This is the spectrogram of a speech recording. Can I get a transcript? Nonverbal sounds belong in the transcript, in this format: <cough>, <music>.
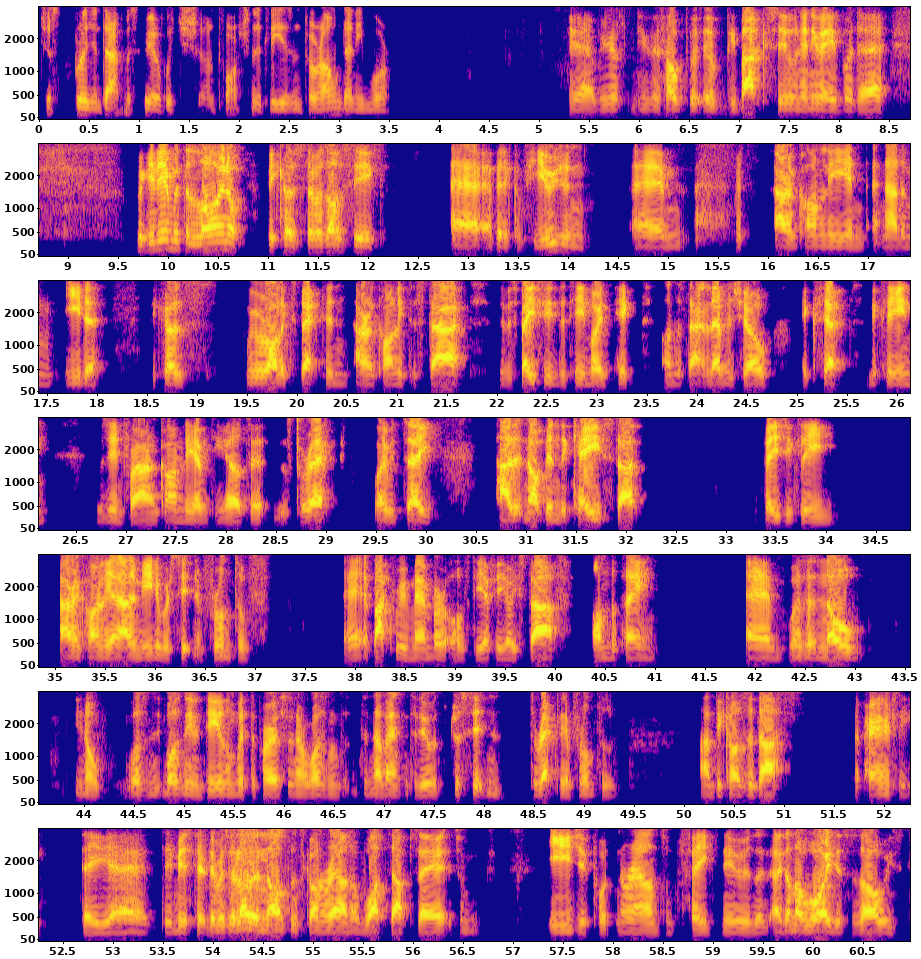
just brilliant atmosphere, which unfortunately isn't around anymore. Yeah, we you would hope it would be back soon anyway. But uh, we get in with the lineup because there was obviously uh, a bit of confusion um, with Aaron Connolly and, and Adam Idah because we were all expecting Aaron Connolly to start. It was basically the team I'd picked on the start 11 show, except McLean was in for Aaron Connolly. Everything else was correct. I would say, had it not been the case that basically Aaron Connolly and Adam Idah were sitting in front of uh, a backroom member of the FAI staff on the plane, um, was it no, you know, wasn't wasn't even dealing with the person or wasn't didn't have anything to do with just sitting directly in front of them, and because of that, apparently they uh, they missed it. There was a lot of nonsense going around on WhatsApp, say some Egypt putting around some fake news. I, I don't know why this is always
